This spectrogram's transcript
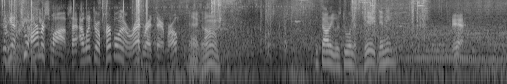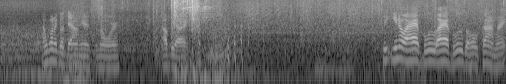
Dude, he had two armor swaps. I, I went through a purple and a red right there, bro. Daggone. He thought he was doing it big, didn't he? Yeah. I'm gonna go down here, so don't worry. I'll be alright. See, you know I had blue. I had blue the whole time, right?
